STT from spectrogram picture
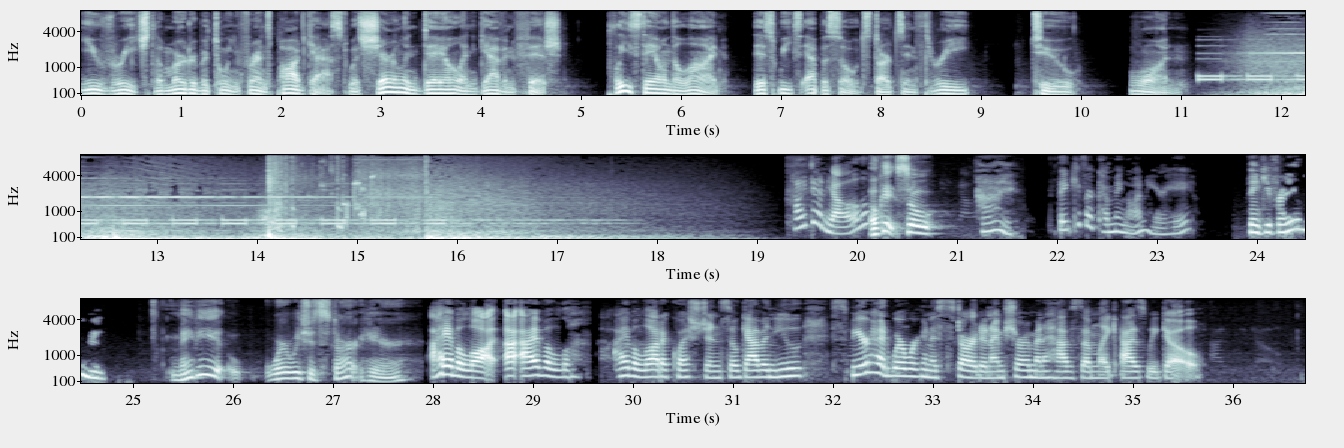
You've reached the Murder Between Friends podcast with Sherrilyn Dale and Gavin Fish. Please stay on the line. This week's episode starts in three, two, one. Hi, Danielle. Okay, so Hi. Thank you for coming on here, hey? Thank you for having me. maybe where we should start here. I have a lot. I, I have a lot. I have a lot of questions. So, Gavin, you spearhead where we're going to start, and I'm sure I'm going to have some like as we go.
